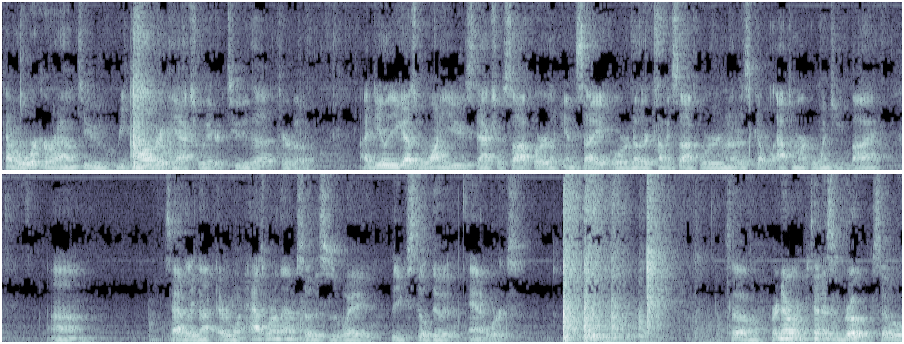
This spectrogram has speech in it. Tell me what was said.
kind of a workaround to recalibrate the actuator to the turbo. Ideally, you guys would want to use the actual software like INSITE or another Cummins software. And there's a couple aftermarket ones you can buy. Um, sadly, not everyone has one of them, so this is a way that you can still do it and it works. So right now we're going to pretend this is broke. So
